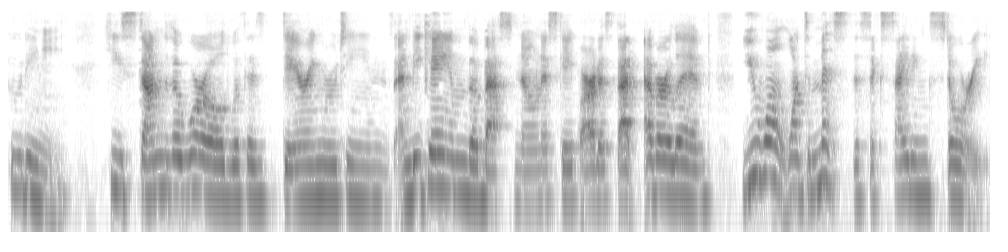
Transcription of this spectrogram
Houdini. He stunned the world with his daring routines and became the best known escape artist that ever lived. You won't want to miss this exciting story.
